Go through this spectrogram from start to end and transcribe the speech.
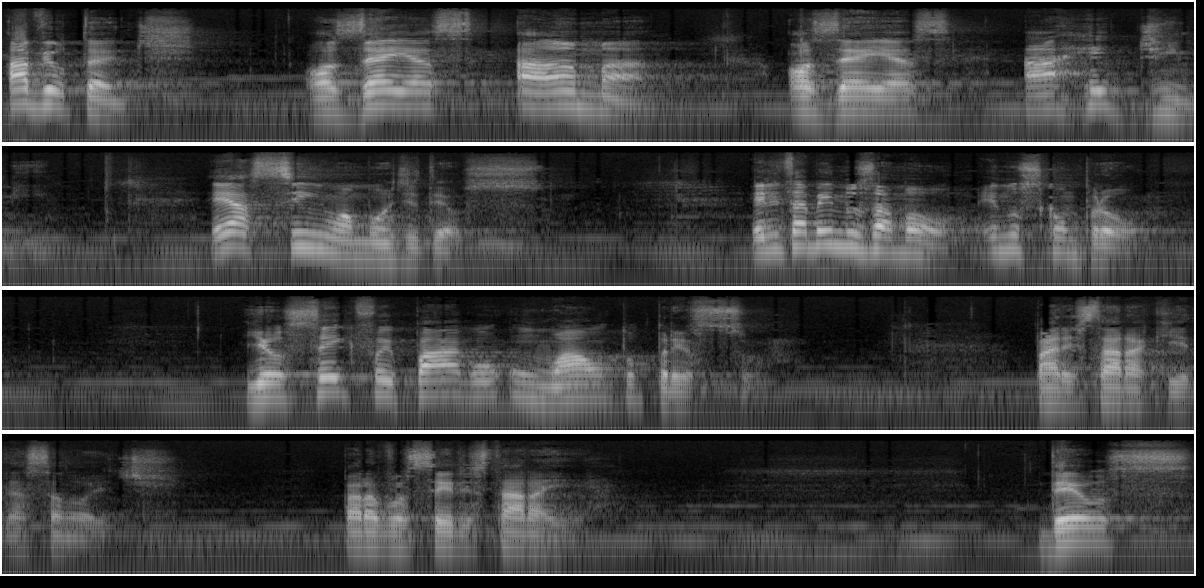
aviltante, Oséias a ama, Oséias a redime. É assim o amor de Deus. Ele também nos amou e nos comprou. E eu sei que foi pago um alto preço para estar aqui nessa noite, para você estar aí. Deus,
